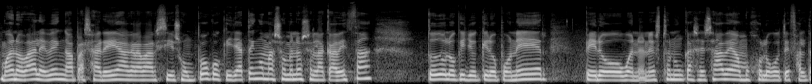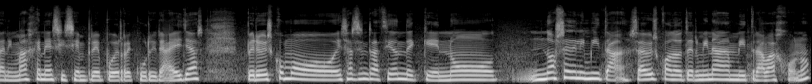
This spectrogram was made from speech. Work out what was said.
bueno, vale, venga, pasaré a grabar si eso un poco, que ya tengo más o menos en la cabeza todo lo que yo quiero poner, pero bueno, en esto nunca se sabe, a lo mejor luego te faltan imágenes y siempre puedes recurrir a ellas, pero es como esa sensación de que no, no se delimita, ¿sabes? Cuando termina mi trabajo, ¿no?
